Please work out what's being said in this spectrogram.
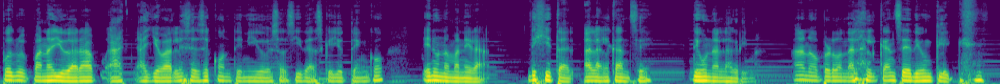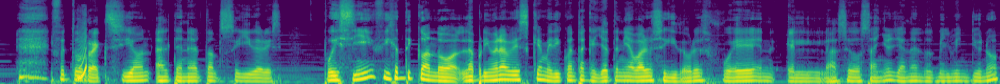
pues me van a ayudar a, llevarles ese contenido, esas ideas que yo tengo en una manera digital al alcance de una lágrima. Ah, no, perdón, al alcance de un clic. fue tu reacción al tener tantos seguidores? Pues sí, fíjate cuando la primera vez que me di cuenta que ya tenía varios seguidores fue en el hace dos años, ya en el 2021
